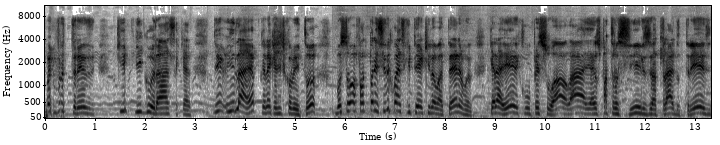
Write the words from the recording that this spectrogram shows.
foi pro 13 que figuraça, cara. E, e, na época, né, que a gente comentou, mostrou uma foto parecida com essa que tem aqui na matéria, mano. Que era ele com o pessoal lá, e aí os patrocínios atrás do 13.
